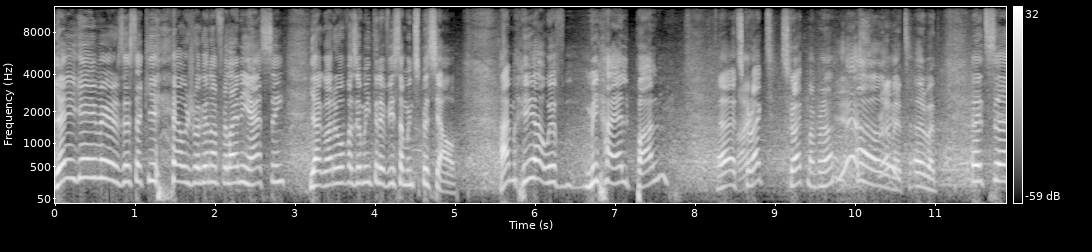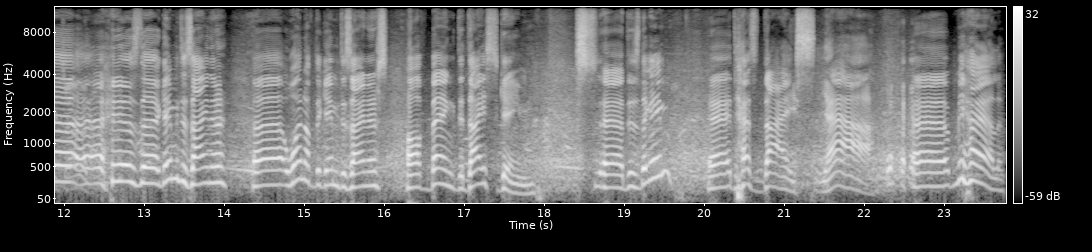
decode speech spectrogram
E aí gamers, esse aqui é o Jogando Offline em Essen e agora eu vou fazer uma entrevista muito especial. I'm here with Michael Palm. Uh, it's Hi. correct? It's correct, my pronunciation? Yes, oh, a little bit, a little bit. It's uh, he is the game designer, uh, one of the game designers of Bang the Dice game. Uh, this is the game. Uh, it has dice, yeah. uh, Michael,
